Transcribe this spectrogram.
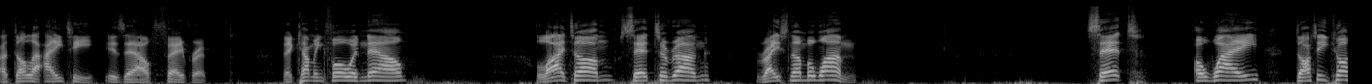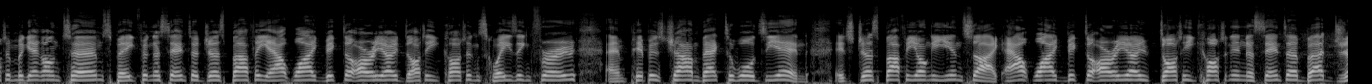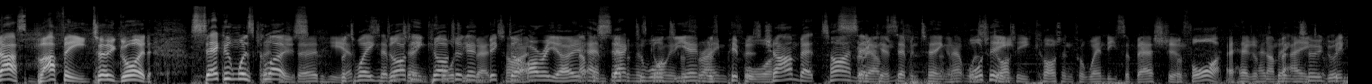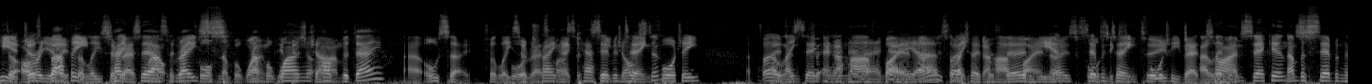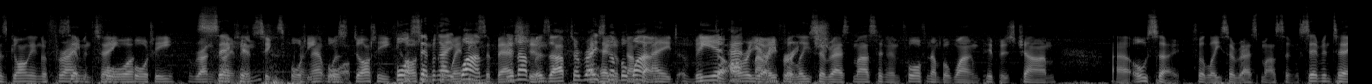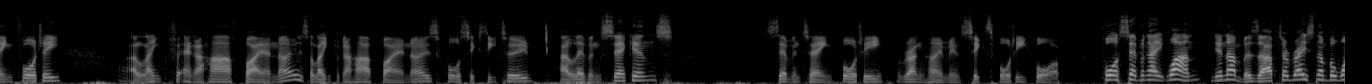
$1.80 is our favourite. They're coming forward now. Light on, set to run. Race number one. Set, away. Dotty Cotton began on term. Speak from the centre, just Buffy out wide. Victor Oreo, Dotty Cotton squeezing through, and Pippa's Charm back towards the end. It's just Buffy on the inside. Out wide, Victor Oreo, Dotty Cotton in the centre, but just Buffy. Too good. Second was close between Dotty Cotton and Victor time. Oreo, Number and back towards the the end was Pippa's Charm. That time second, around 17 and and that was 40. Dotty Cotton for Wendy Sebastian. Before, ahead of number eight. too good Victor here. Just Oreo Buffy for Lisa takes Rasmussen out race fourth number one, number Pippa's one Charm. of the day. Uh, also for Lisa For Rasmussen, Kathy 17 40. A A photo length second and a half and by a, a nose, a length photo and a for half third by a here. nose, 17 40 that 11 time. seconds. Number 7 has gone in the frame 17 for 40, run second. home 644. And that was Dotty Four, Cotton for eight, Wendy one. Your Sebastian. numbers after race number number one. eight, Victor Victor Oreo for for Lisa Lisa Rasmussen and fourth number one, Pippa's Charm. Uh, also for Lisa Rasmussen, 1740. A length and a half by a nose, a length and a half by a nose, 462, 11 seconds, 1740, rung home in 644. 4781, your numbers after race number one.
